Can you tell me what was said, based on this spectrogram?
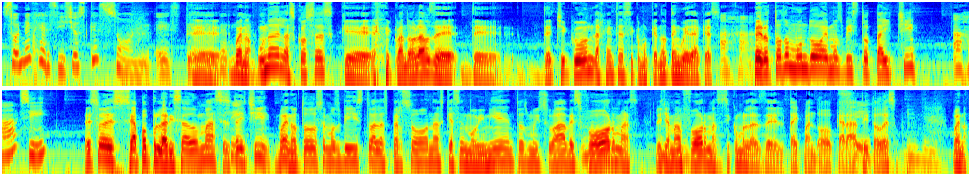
¿Son ejercicios que son? Este, eh, bueno, una de las cosas que cuando hablamos de, de Qigong, la gente así como que no tengo idea qué es. Pero todo mundo hemos visto Tai Chi. Ajá, sí. Eso es, se ha popularizado más, el Tai Chi. Bueno, todos hemos visto a las personas que hacen movimientos muy suaves, formas, le llaman formas, así como las del Taekwondo, Karate y todo eso. Bueno,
